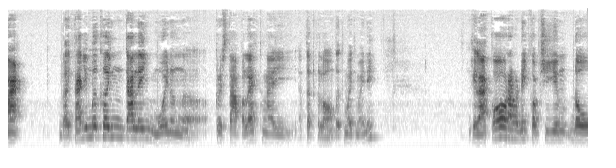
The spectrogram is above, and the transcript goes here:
បាកដោយថាយើងមើលឃើញការលេងជាមួយនឹង Crystal Palace ថ្ងៃអាទិត្យកន្លងទៅថ្មីថ្មីនេះកីឡាករ Rangnick គាត់ព្យាយាមដូរ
